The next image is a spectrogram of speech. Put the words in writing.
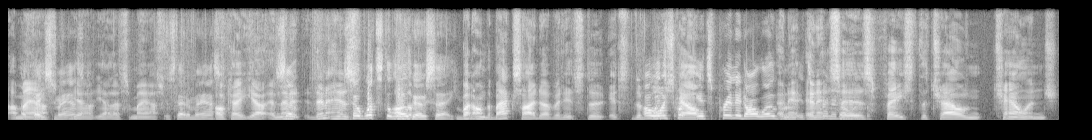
a mask. mask? Yeah, yeah, that's a mask. is that a mask? Okay, yeah, and then So- it, then it has. So what's the logo say? But on the back side of it, it's the it's the Oh, Boy it's, Scout, it's printed all over. and it and it says "Face the challenge challenge,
